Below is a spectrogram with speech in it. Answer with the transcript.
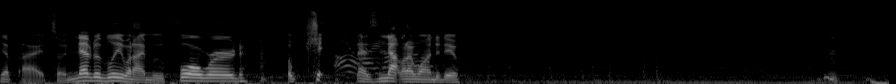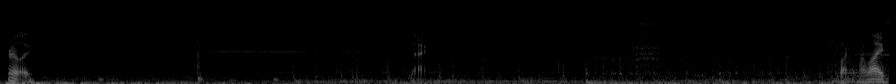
Yep, alright, so inevitably when I move forward... Oh, shit! That is not what I wanted to do. Hmm, really? Life.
